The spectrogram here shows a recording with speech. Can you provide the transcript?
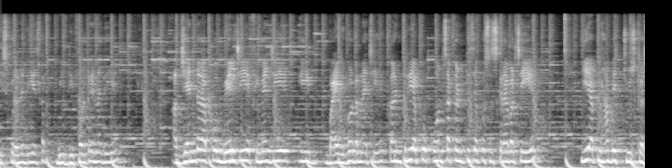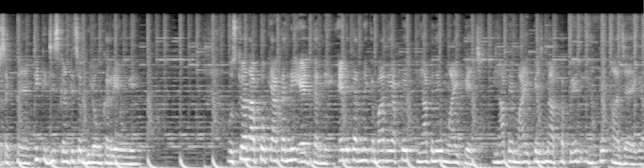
इसको रहने दीजिए सब डिफ़ॉल्ट रहना दीजिए। अब जेंडर आपको मेल चाहिए, फीमेल चाहिए कि बाई डिफ़ॉल्ट रहना चाहिए। कंट्री आपको कौन सा कंट्री से आपको सब्सक्राइबर चाहिए, ये आप यहाँ पे चूज़ कर सकते हैं, ठीक है, जिस कंट्री से बिलोंग कर रहे होंगे। उसके बाद आपको क्या करनी ऐड करनी ऐड करने के बाद यहाँ पे यहाँ पे देखिए माई पेज यहाँ पे माई पेज में आपका पेज यहाँ पे आ जाएगा।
